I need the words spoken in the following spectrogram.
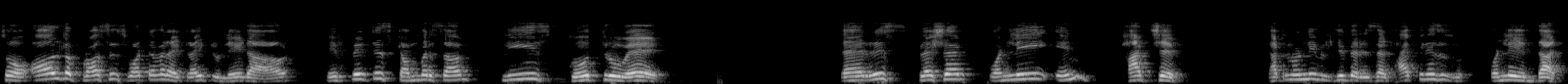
So all the process, whatever I try to lay down, if it is cumbersome, please go through it. There is pleasure only in hardship. That only will give the result. Happiness is only in that.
